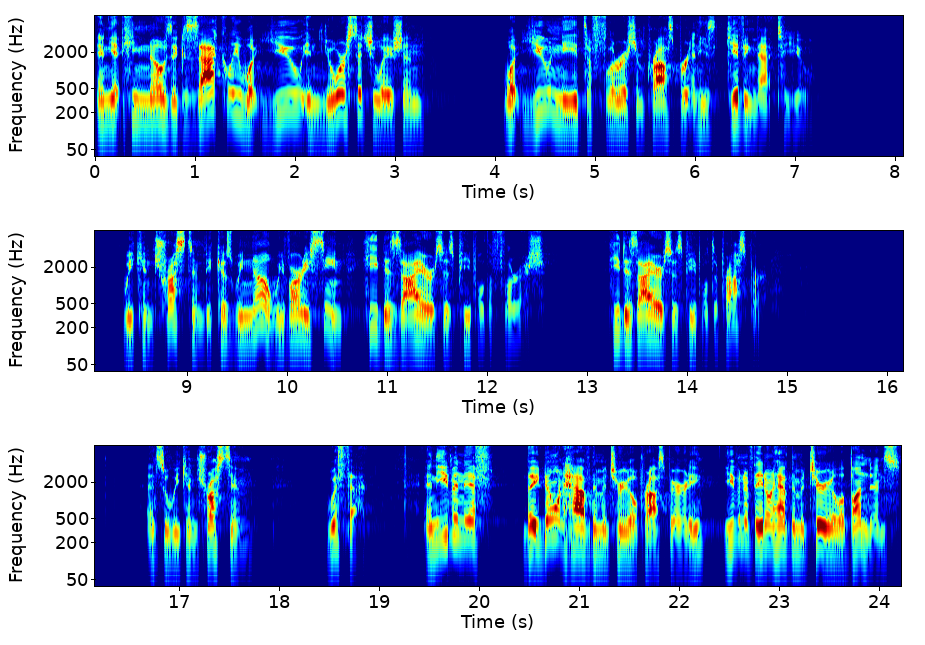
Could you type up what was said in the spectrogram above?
and yet He knows exactly what you, in your situation, what you need to flourish and prosper, and He's giving that to you. We can trust Him because we know, we've already seen, He desires His people to flourish, He desires His people to prosper. And so we can trust Him with that. And even if they don't have the material prosperity, even if they don't have the material abundance,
